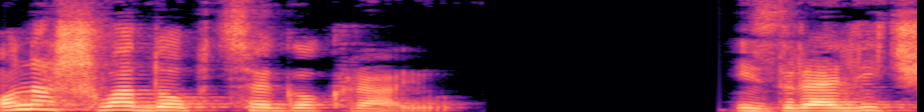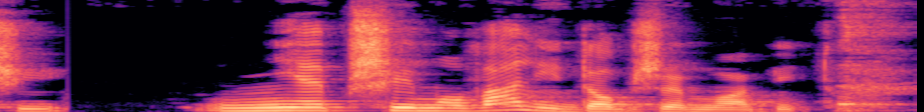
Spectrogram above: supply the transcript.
Ona szła do obcego kraju. Izraelici nie przyjmowali dobrze Moabitów.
